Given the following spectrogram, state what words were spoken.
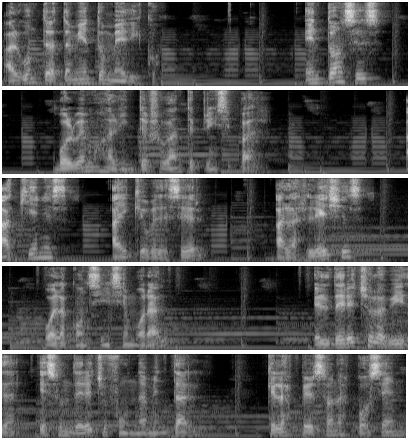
algún tratamiento médico. Entonces, volvemos al interrogante principal. ¿A quiénes hay que obedecer? ¿A las leyes o a la conciencia moral? El derecho a la vida es un derecho fundamental que las personas poseen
